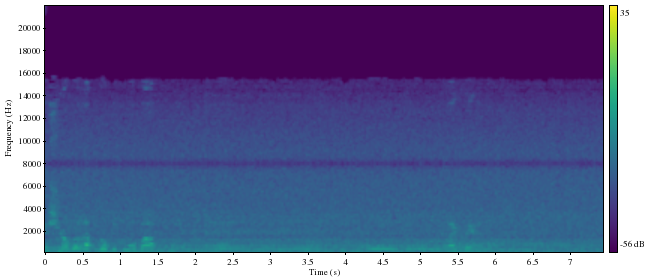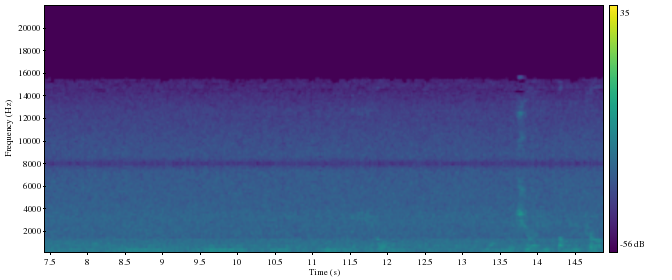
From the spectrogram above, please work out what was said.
pretty sure I'm going to have to go get some more pins. Like that. So, I want to make sure I get some of this on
